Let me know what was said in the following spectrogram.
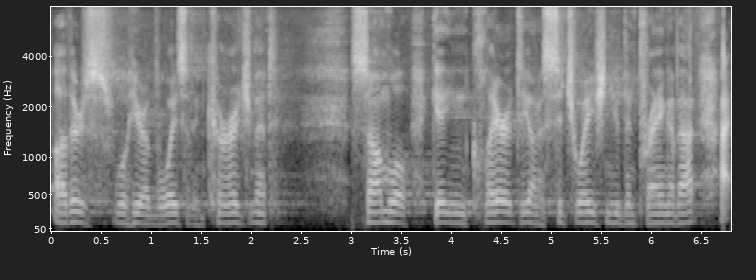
Others will hear a voice of encouragement. Some will gain clarity on a situation you've been praying about. I,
